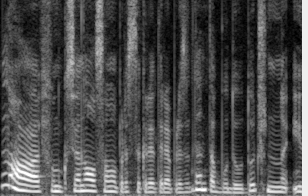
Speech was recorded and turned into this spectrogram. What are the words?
Ну а функціонал саме прес-секретаря президента буде уточнено і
